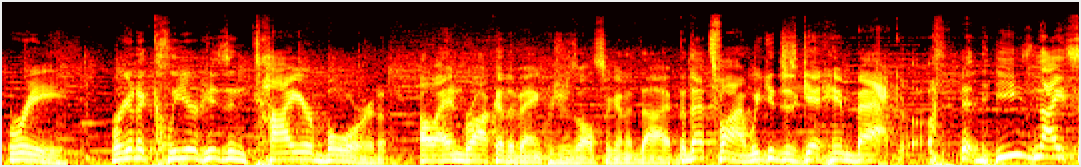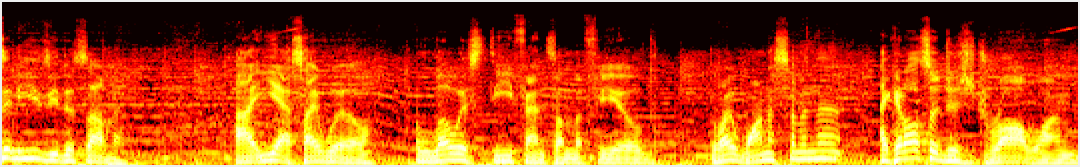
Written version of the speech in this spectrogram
three. We're going to clear his entire board. Oh, and Rock of the Vanquisher is also going to die. But that's fine. We can just get him back. He's nice and easy to summon. Uh, yes, I will. The lowest defense on the field. Do I want to summon that? I could also just draw one.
